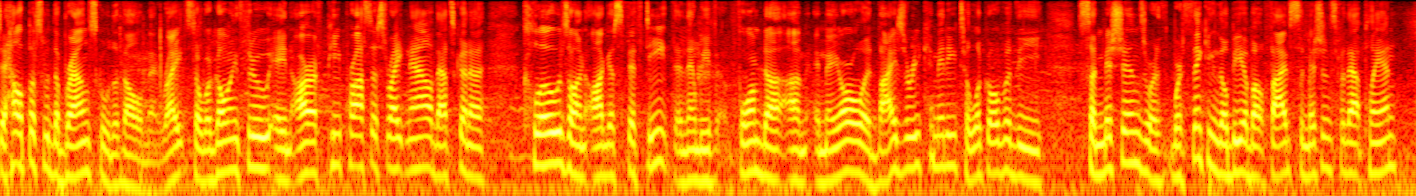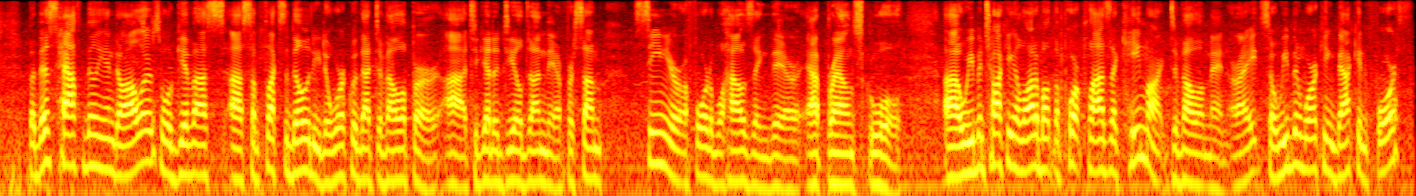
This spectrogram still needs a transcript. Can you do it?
to help us with the Brown School development, right? So we're going through an RFP process right now. That's gonna close on August 15th. And then we've formed a, um, a mayoral advisory committee to look over the submissions. We're, we're thinking there'll be about five submissions for that plan. But this half million dollars will give us uh, some flexibility to work with that developer uh, to get a deal done there for some senior affordable housing there at Brown School. Uh, we've been talking a lot about the Port Plaza Kmart development, all right? So we've been working back and forth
